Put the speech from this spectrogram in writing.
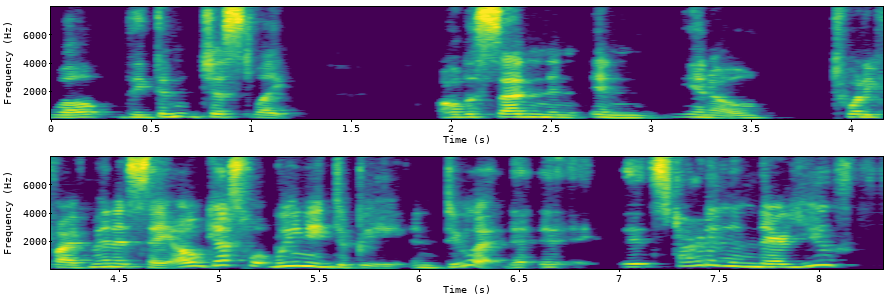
Well, they didn't just like all of a sudden in, in you know 25 minutes say oh guess what we need to be? and do it. it it started in their youth.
